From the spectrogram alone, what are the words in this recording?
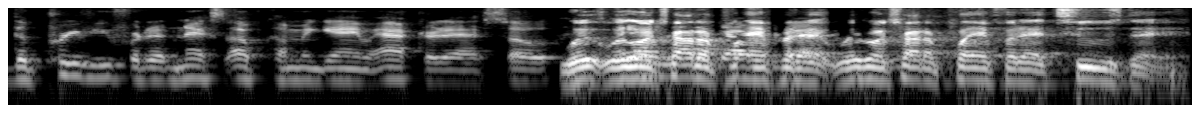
the preview for the next upcoming game after that. So we're, we're gonna try to plan for that. We're gonna try to plan for that Tuesday.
